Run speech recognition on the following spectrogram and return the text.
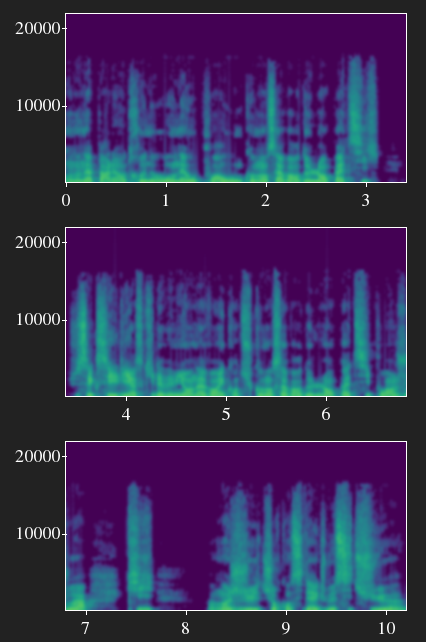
on en a parlé entre nous, on est au point où on commence à avoir de l'empathie. Je sais que c'est Elias qui l'avait mis en avant et quand tu commences à avoir de l'empathie pour un joueur qui, moi, j'ai toujours considéré que je me situe euh,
